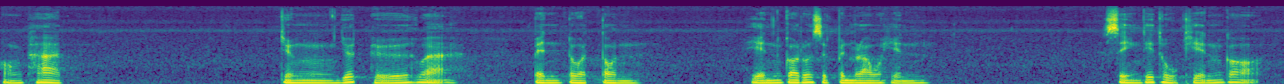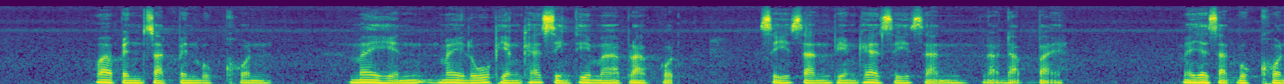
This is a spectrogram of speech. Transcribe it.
ของธาตุ จึงยึดถือว่าเป็นตัวตน เห็นก็รู้สึกเป็นเราเห็น สิ่งที่ถูกเห็นก็ว่าเป็นสัตว์เป็นบุคคล ไม่เห็นไม่รู้เพียงแค่สิ่งที่มาปรากฏ สีสันเพียงแค่สีสันระดับไป ไม่ใช่สัตว์บุคคล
